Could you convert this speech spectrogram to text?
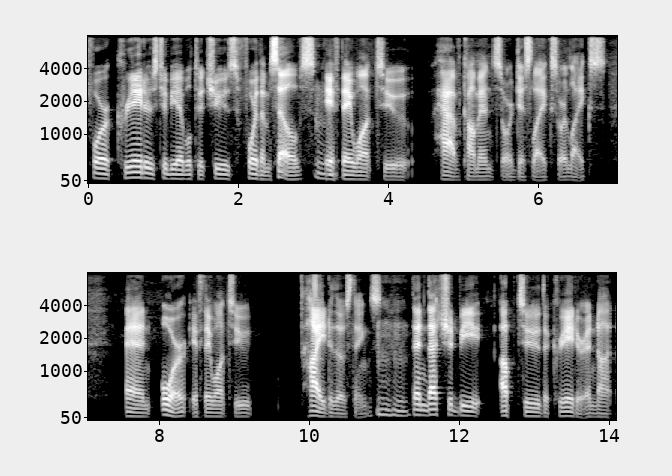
for creators to be able to choose for themselves mm-hmm. if they want to have comments or dislikes or likes and or if they want to hide those things. Then that should be up to the creator and not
